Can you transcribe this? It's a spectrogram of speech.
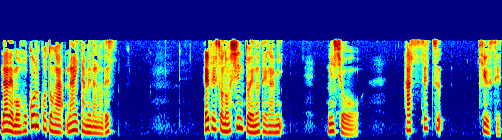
誰も誇ることがないためなのです。エフェソの信徒への手紙、二章、八節、九節。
